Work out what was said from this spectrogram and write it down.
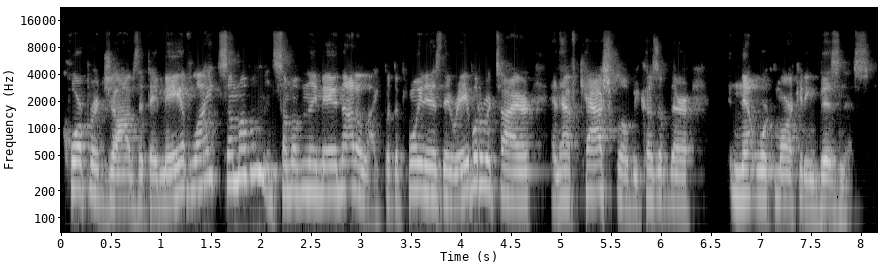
corporate jobs that they may have liked, some of them, and some of them they may not have liked. But the point is, they were able to retire and have cash flow because of their network marketing business.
